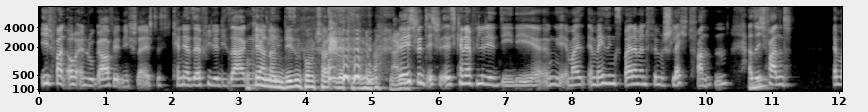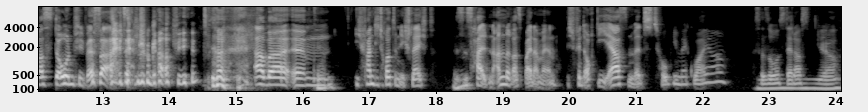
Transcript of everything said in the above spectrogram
Ich fand auch Andrew Garfield nicht schlecht. Ich kenne ja sehr viele, die sagen. Okay, und an diesem Punkt schalten wir jetzt die Nein. nee, ich finde, ich, ich kenne ja viele, die, die, die irgendwie Amazing Spider-Man-Filme schlecht fanden. Also mhm. ich fand Emma Stone viel besser als Andrew Garfield. Aber ähm, okay. ich fand die trotzdem nicht schlecht. Es mhm. ist halt ein anderer Spider-Man. Ich finde auch die ersten mit Tobey Maguire. Ist er so? Ist der das? Mm, ja.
